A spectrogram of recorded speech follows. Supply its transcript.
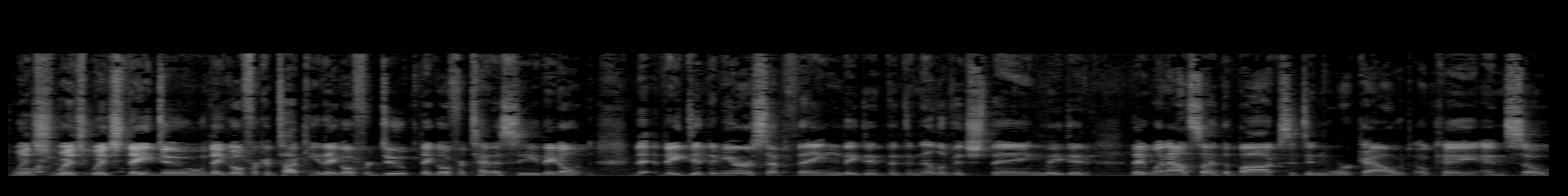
which which which they do. They go for Kentucky. They go for Duke. They go for Tennessee. They don't. They, they did the Müürsepp thing. They did the Danilovich thing. They did. They went outside the box. It didn't work out. Okay, and so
